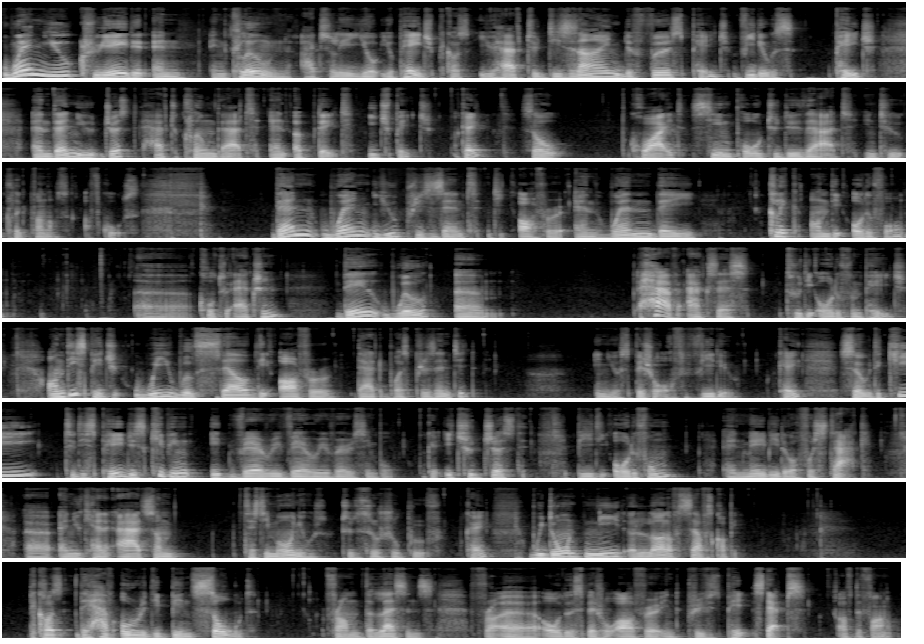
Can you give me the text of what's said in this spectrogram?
When you created an and clone actually your, your page because you have to design the first page, videos page, and then you just have to clone that and update each page. Okay, so quite simple to do that into ClickFunnels, of course. Then, when you present the offer and when they click on the order form uh, call to action, they will um, have access to the order form page. On this page, we will sell the offer that was presented in your special offer video. Okay, so the key to this page is keeping it very, very, very simple. Okay, it should just be the order form and maybe the offer stack, uh, and you can add some testimonials to the social proof. Okay, we don't need a lot of self copy because they have already been sold from the lessons from uh, all the special offer in the previous steps of the funnel.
